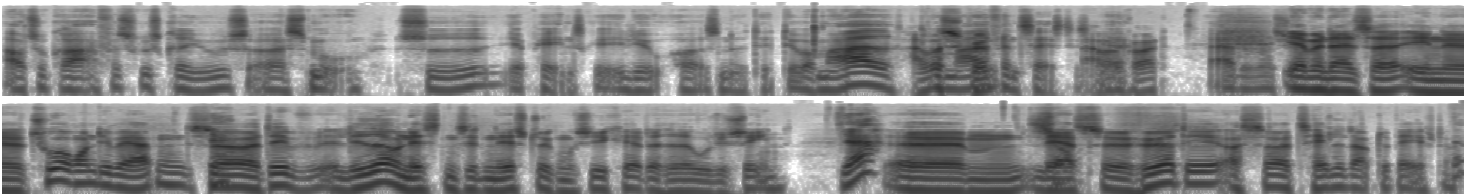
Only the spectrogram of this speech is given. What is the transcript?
autografer skulle skrives, og små, søde japanske elever og sådan noget. Det, det var meget, det hvor var meget skønt. fantastisk. Det var ja. godt. Ja, det var sjovt. Jamen altså, en uh, tur rundt i verden, så ja. det leder jo næsten til det næste stykke musik her, der hedder Odysseen. Ja, Øhm, lad os uh, høre det, og så tale lidt om det bagefter. Ja.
